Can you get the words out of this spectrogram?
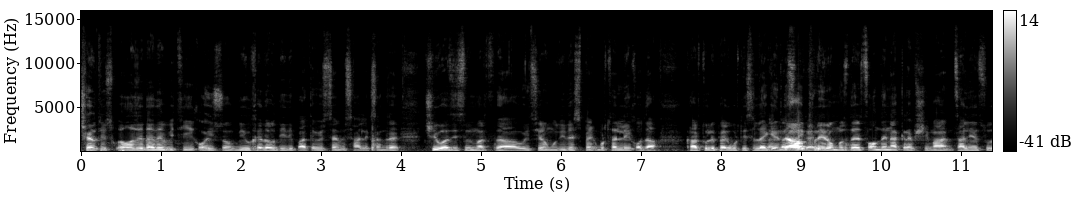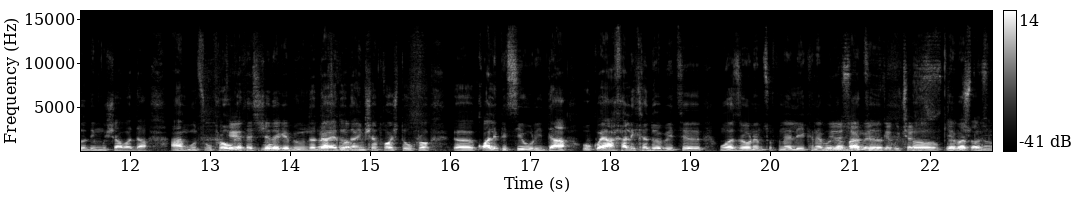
ჩემთვის ყველაზე დადებითი იყო ის, რომ მიუხედავ დიდი პატივისცემის ალექსანდრე ჩივაძის მიმართ და ვიცი რომ უდიდეს ფეხბურთელი იყო და ქართული ფეხბურთის ლეგენდა, ვთვლი რომ 21 წლამდე ნაკრებში მან ძალიან სულად იმუშავა და ამ გუნდს უფრო უკეთესი შედეგები უნდა დაედო და იმ შემთხვევაში თუ უფრო კვალიფიციური და უკვე ახალი ხედვებით მოაზროვნე მწვრთნელი იქნებოდა. მათ კი ბატონო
